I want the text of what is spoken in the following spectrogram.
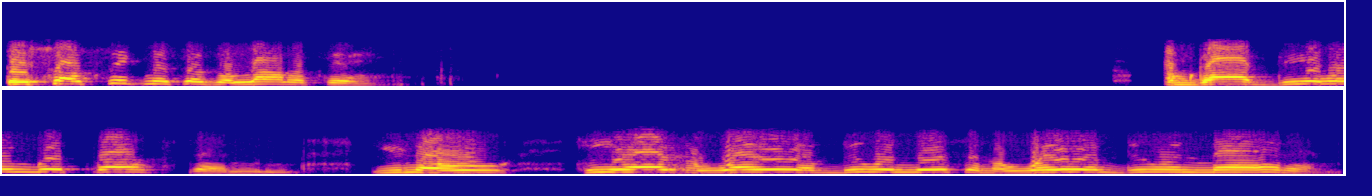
They saw sickness as a lot of things. from God dealing with us, and you know, He has a way of doing this and a way of doing that, and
